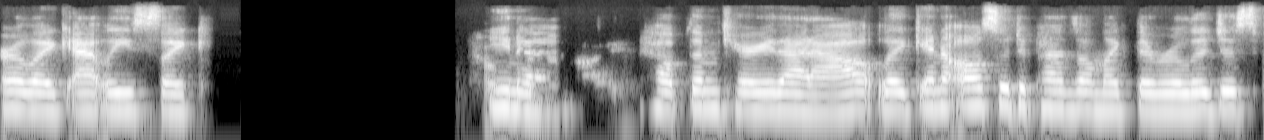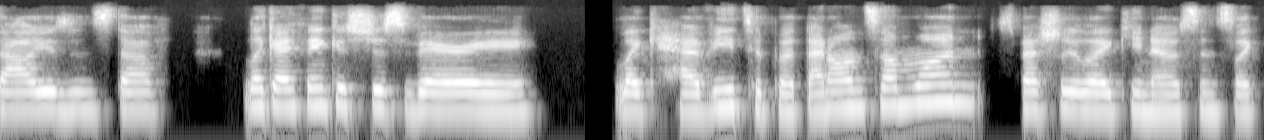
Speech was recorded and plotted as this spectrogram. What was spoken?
or like at least like you know help them carry that out like and it also depends on like their religious values and stuff. Like i think it's just very like heavy to put that on someone especially like you know since like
